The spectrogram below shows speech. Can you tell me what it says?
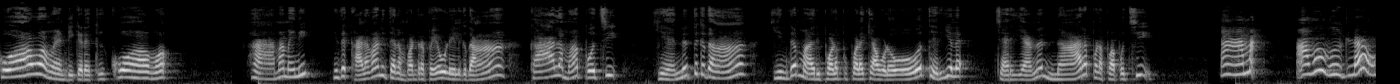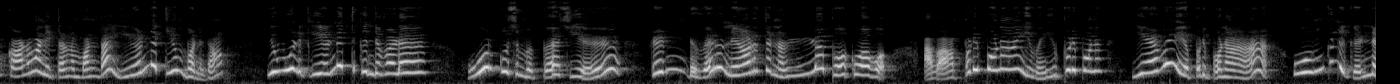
கோவம் வேண்டி கிடக்கு கோவம். ஆமா மணி. இந்த களவாணித்தனம் பண்ற பயவுகளுக்கு தான் காலமா போச்சு. என்னத்துக்கு தான் இந்த மாதிரி பொழப்பு பொழைக்க அவ்வளோ தெரியலை. சரியான நேரப்பட பாப்பச்சி. ஆமா அவன் வீட்டுல களவாணித்தனம் பண்ணா என்னத்தையும் பண்ணுதான் இவளுக்கு என்னத்துக்கு இந்த வேலை? ஊர் குசும்ப பேசிய ரெண்டு பேரும் நேரத்தை நல்லா போக்குவாவோ. அவ அப்படி போனா இவன் இப்படி போனா எவன் எப்படி போனா? உங்களுக்கு என்ன?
